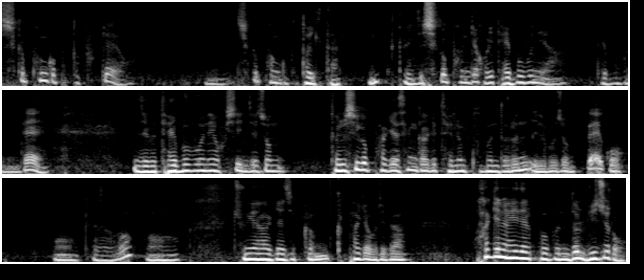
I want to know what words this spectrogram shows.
시급한 것부터 볼게요. 음, 시급한 것부터 일단. 음? 그러니까 이제 시급한 게 거의 대부분이야. 대부분인데 이제 그 대부분이 혹시 이제 좀 덜 시급하게 생각이 되는 부분들은 일부 좀 빼고 어, 그래서 어, 중요하게 지금 급하게 우리가 확인해야 될 부분들 위주로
